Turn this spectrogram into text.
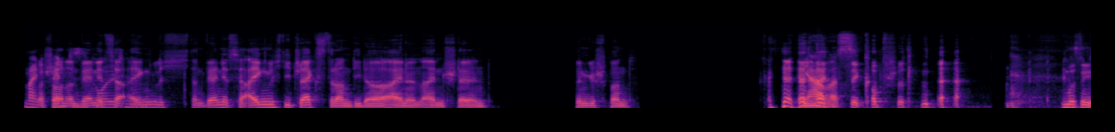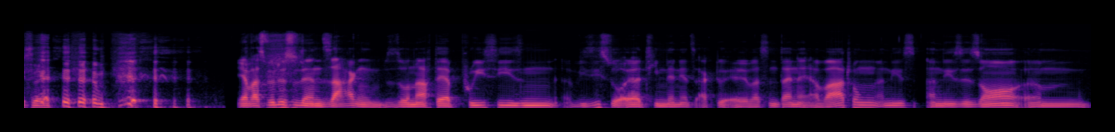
Mein Mal schauen, dann wären jetzt ja eigentlich, dann wären jetzt ja eigentlich die Jacks dran, die da einen einstellen. Bin gespannt. Ja, was. Den Kopf schütteln. Muss nicht sein. ja, was würdest du denn sagen, so nach der Preseason, wie siehst du euer Team denn jetzt aktuell? Was sind deine Erwartungen an die, an die Saison? Ähm,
